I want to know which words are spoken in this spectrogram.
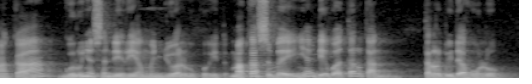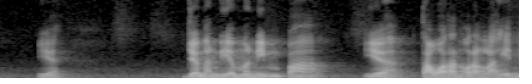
maka gurunya sendiri yang menjual buku itu. Maka sebaiknya dia batalkan terlebih dahulu, ya. Jangan dia menimpa ya tawaran orang lain.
